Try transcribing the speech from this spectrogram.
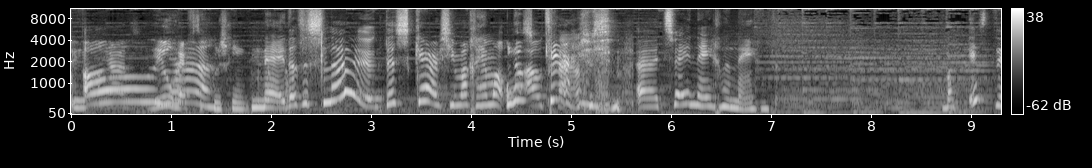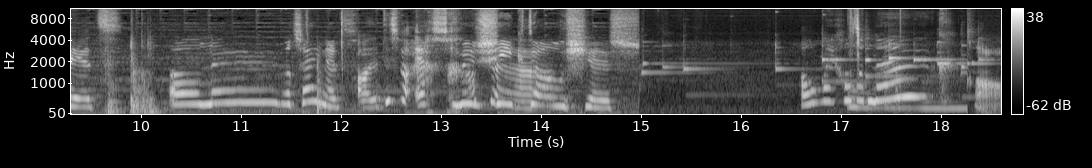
ja, Oh, heel ja. heftig misschien. Nee, dat is leuk. Dat is kerst. Je mag helemaal is oud gaan. kerst. Eh 2,99. Wat is dit? Oh, leuk. Wat zijn het? Oh, dit is wel echt schattig. Muziekdoosjes. Oh mijn god, wat leuk. Oh,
